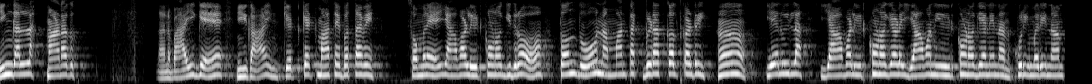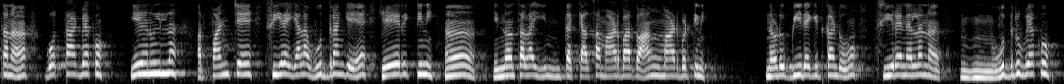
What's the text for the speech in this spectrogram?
ಹಿಂಗಲ್ಲ ಮಾಡೋದು. ನನ್ನ ಬಾಯಿಗೆ ಈಗ ಕೆಟ್ಟ ಕೆಟ್ಟ ಮಾತೇ ಬರ್ತವೆ ಸುಮ್ಮನೆ ಯಾವಳು ಇಟ್ಕೊಂಡು ಹೋಗಿದ್ರು, ತಂದು ನಮ್ಮಂತಕ್ ಬಿಡೋದ್ ಕಲ್ತ್ಕೊಳ್ರಿ. ಹಾ, ಏನು ಇಲ್ಲ. ಯಾವಳು ಹೋಗ್ಯಾಳ ಯಾವನು ಇಟ್ಕೊಂಡು ಹೋಗ್ಯಾನೆ ನಾನು ಕುರಿ ಮರಿನ ಅಂತನ ಗೊತ್ತಾಗ್ಬೇಕು. ಏನು ಇಲ್ಲ. ಪಂಚೆ, ಸೀರೆ ಎಲ್ಲ ಉದ್ರಂಗೆ ಹೇರಿಕ್ತೀನಿ ಹಾ, ಇನ್ನೊಂದ್ಸಲ ಇಂಥ ಕೆಲಸ ಮಾಡಬಾರ್ದು, ಹಂಗ್ ಮಾಡ್ಬಿಡ್ತೀನಿ. ನಡು ಬೀದಾಗ ಇಟ್ಕೊಂಡು ಸೀರೆನೆಲ್ಲ ಉದ್ರಬೇಕು.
